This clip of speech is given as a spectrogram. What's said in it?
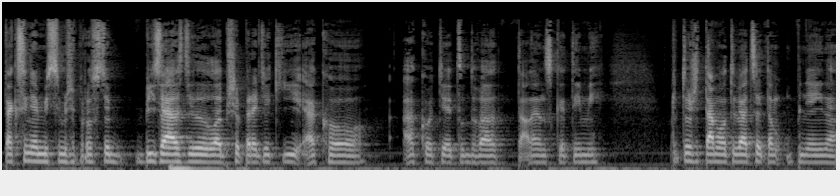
tak si nemyslím, že proste by zajazdili lepšie preteky ako, ako tieto dva talianské týmy. Pretože tá motivácia je tam úplne iná.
